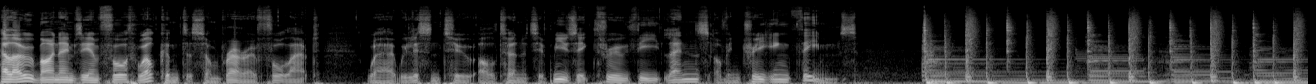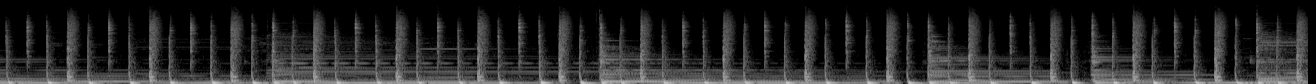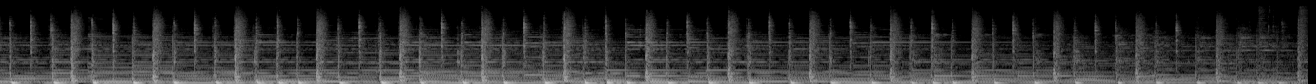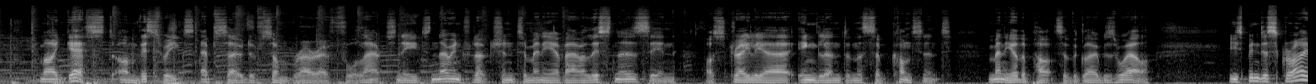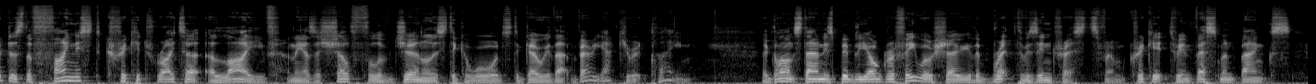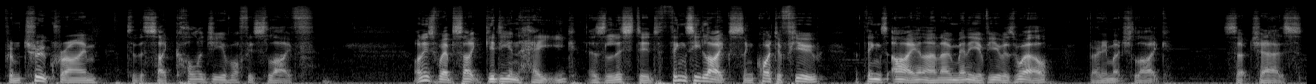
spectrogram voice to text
Hello, my name's Ian Forth. Welcome to Sombrero Fallout, where we listen to alternative music through the lens of intriguing themes. Guest on this week's episode of Sombrero Fallout needs no introduction to many of our listeners in Australia, England, and the subcontinent, many other parts of the globe as well. He's been described as the finest cricket writer alive, and he has a shelf full of journalistic awards to go with that very accurate claim. A glance down his bibliography will show you the breadth of his interests, from cricket to investment banks, from true crime to the psychology of office life. On his website, Gideon Haigh has listed things he likes, and quite a few, the things I, and I know many of you as well, very much like, such as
